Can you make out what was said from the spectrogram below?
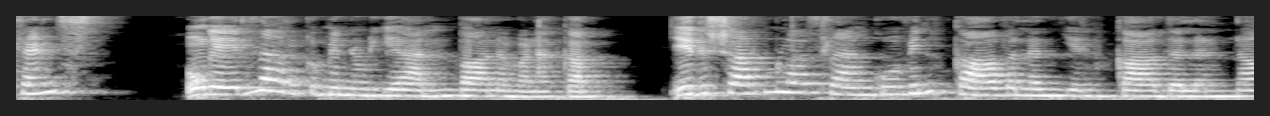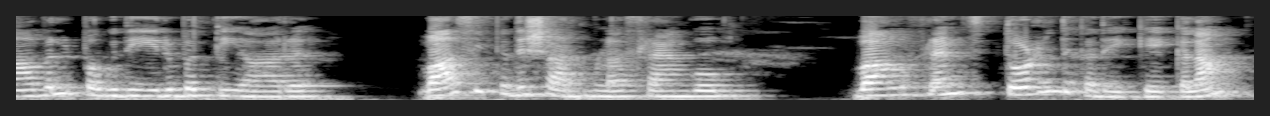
ஃப்ரெண்ட்ஸ் உங்க எல்லாருக்கும் என்னுடைய அன்பான வணக்கம். இது ஷர்மிளா பிராங்கோவின் காவலன் என் காதலன் நாவல் பகுதி இருபத்தி ஆறு. வாசிப்பது ஷர்மிளா பிராங்கோ. வாங்க ஃப்ரெண்ட்ஸ் தொடர்ந்து கதையை கேட்கலாம்.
